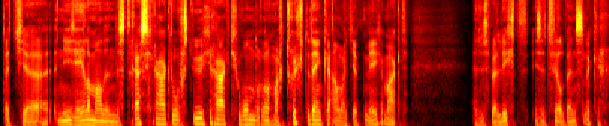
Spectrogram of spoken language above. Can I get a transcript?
Dat je niet helemaal in de stress geraakt, overstuur geraakt, gewoon door nog maar terug te denken aan wat je hebt meegemaakt. En dus wellicht is het veel wenselijker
